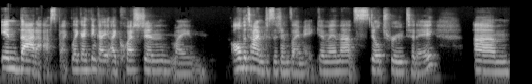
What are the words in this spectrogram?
in that aspect. Like I think I, I question my all the time decisions I make. And then that's still true today. Um,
